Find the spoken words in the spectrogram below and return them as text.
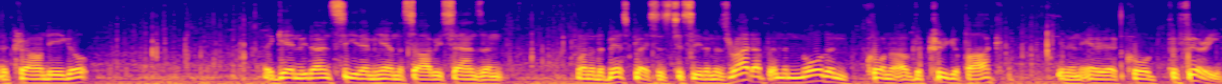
the crowned eagle. Again, we don't see them here in the Sabi Sands, and one of the best places to see them is right up in the northern corner of the Kruger Park in an area called Pafuri.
